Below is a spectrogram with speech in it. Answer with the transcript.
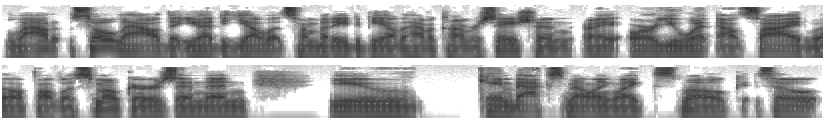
loud, so loud that you had to yell at somebody to be able to have a conversation, right? Or you went outside with all the smokers and then you came back smelling like smoke. So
